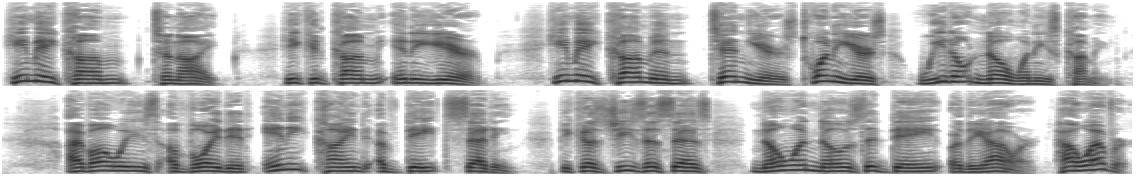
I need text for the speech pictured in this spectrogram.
He may come tonight. He could come in a year. He may come in 10 years, 20 years. We don't know when he's coming. I've always avoided any kind of date setting because Jesus says no one knows the day or the hour. However,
